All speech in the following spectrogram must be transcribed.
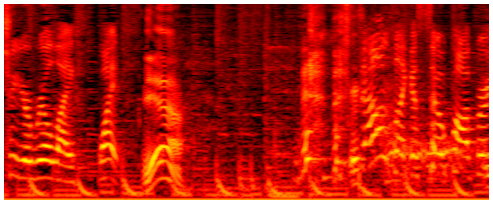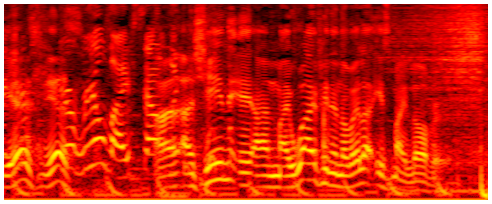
to your real life wife. Yeah. this sounds like a soap opera. Yes, your, yes. Your real life sounds And, like and she uh, and my wife in the novela is my lover.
